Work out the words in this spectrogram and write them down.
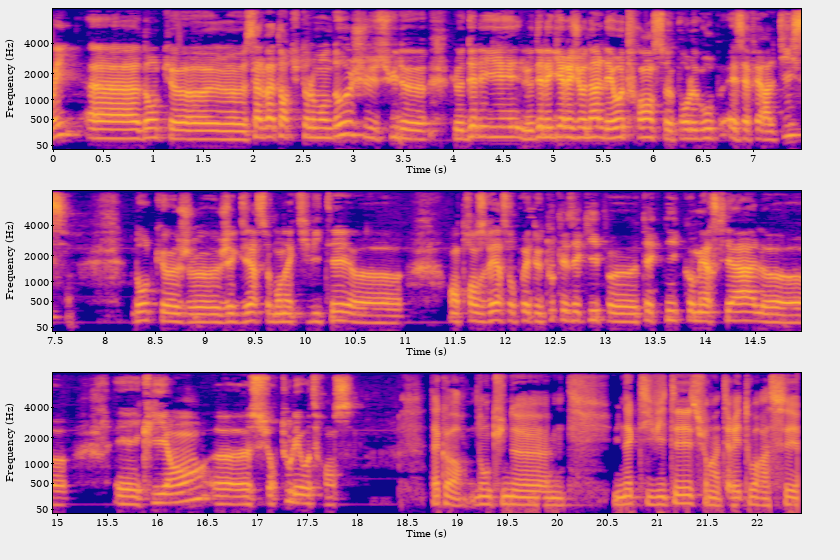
Oui, donc Salvatore Tutolomondo, je suis le, le, délégué, le délégué régional des Hauts-de-France pour le groupe SFR Altis. Donc, euh, j'exerce mon activité euh, en transverse auprès de toutes les équipes euh, techniques, commerciales et clients sur tous les Hauts-de-France. D'accord. Donc une, activité sur un territoire assez,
